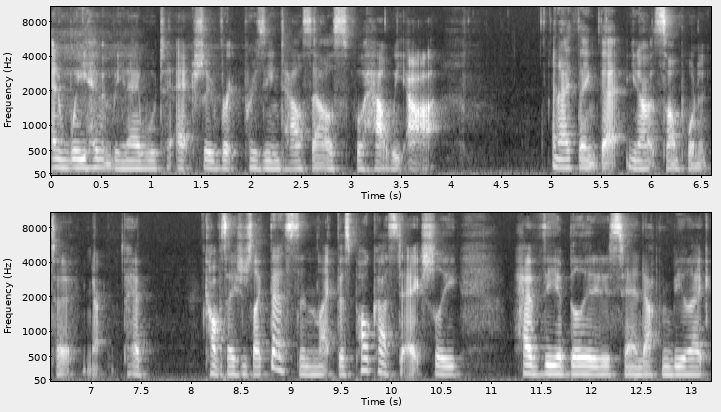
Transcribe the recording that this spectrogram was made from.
and we haven't been able to actually represent ourselves for how we are. And I think that, you know, it's so important to, you know, have conversations like this and like this podcast to actually have the ability to stand up and be like,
